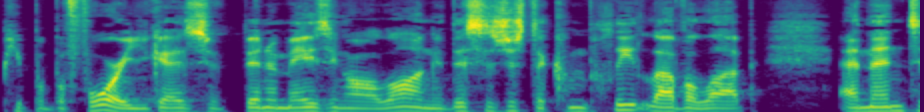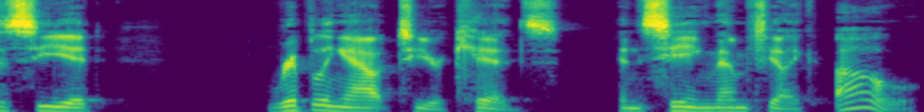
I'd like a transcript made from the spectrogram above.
people before. You guys have been amazing all along and this is just a complete level up. And then to see it rippling out to your kids and seeing them feel like oh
